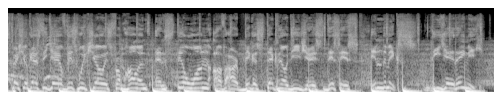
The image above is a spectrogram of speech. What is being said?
Special guest DJ of this week's show is from Holland and still one of our biggest techno DJs. This is In The Mix, DJ Remy.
